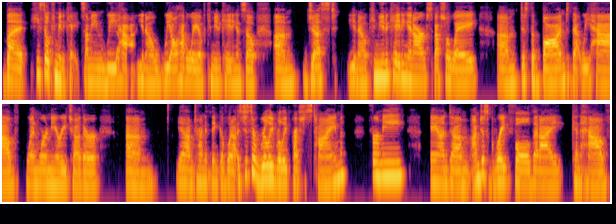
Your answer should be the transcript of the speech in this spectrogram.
but he still communicates. I mean, we yeah. have, you know, we all have a way of communicating. And so um, just, you know, communicating in our special way, um, just the bond that we have when we're near each other. Um, yeah, I'm trying to think of what it's just a really, really precious time for me. And um, I'm just grateful that I can have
